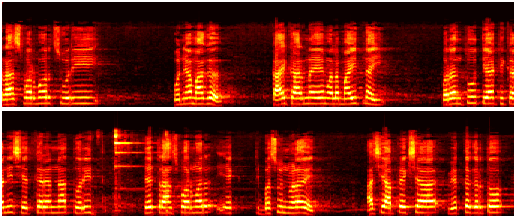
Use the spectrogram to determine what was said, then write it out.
ट्रान्सफॉर्मर चोरी होण्यामागं काय कारण आहे मला माहीत नाही. परंतु त्या ठिकाणी शेतकऱ्यांना त्वरित ते ट्रान्सफॉर्मर एक बसून मिळावेत अशी अपेक्षा व्यक्त करतो.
